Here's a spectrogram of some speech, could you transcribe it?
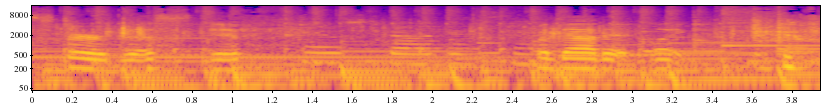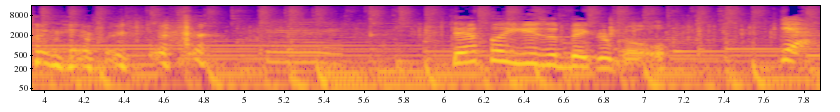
stir this if without it like going everywhere. Definitely use a bigger bowl. Yeah,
